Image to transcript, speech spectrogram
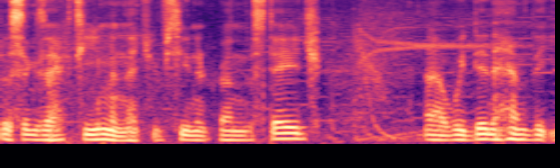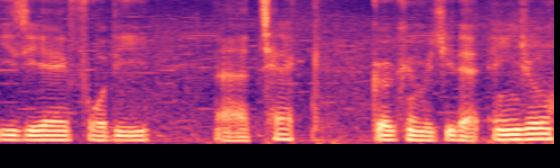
this exact team and that you've seen it run the stage. Uh, we did have the EZA for the uh, Tech Goku and Vegeta Angel,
